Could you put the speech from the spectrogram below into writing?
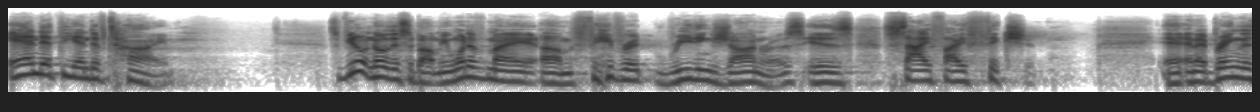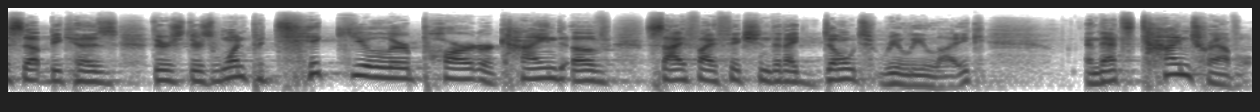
and at the end of time. So, if you don't know this about me, one of my um, favorite reading genres is sci fi fiction. And I bring this up because there's, there's one particular part or kind of sci fi fiction that I don't really like, and that's time travel.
